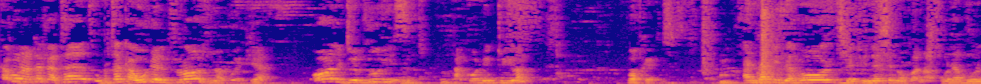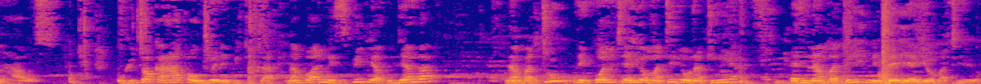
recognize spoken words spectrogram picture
Kama unataka tiles, ukitaka wooden floor tunakuwekea. All it will do is according to your pocket. And that is the whole definition of an affordable house. Ukitoka hapa ujue ni vitu tatu. Number one ni speed ya kujenga. Number two ni quality ya hiyo material unatumia. And number three ni bei ya hiyo material.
